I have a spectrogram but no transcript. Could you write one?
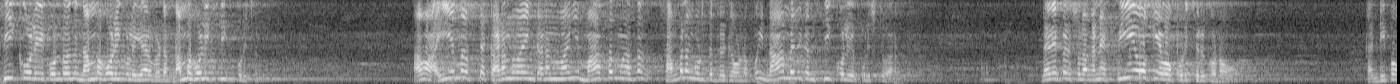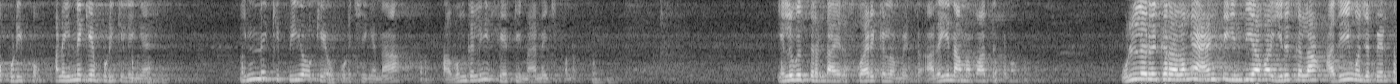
சீக்கோழியை கொண்டு வந்து நம்ம கோழிக்குள்ள ஏன் விடணும்? நம்ம கோழிக்கு சீக்கு பிடிச்சிடும். அவன் ஐஎம்எஃப்ட கடன் வாங்கி கடன் வாங்கி மாசம் மாசம் சம்பளம் கொடுத்துட்டு இருக்கவனை போய் நாம எதுக்கு அந்த சீக்கோழியை பிடிச்சிட்டு வரணும்? நிறைய பேர் சொல்லுவாங்க அண்ணே பிஓகேவை பிடிச்சிருக்கணும். கண்டிப்பாக பிடிப்போம். ஆனால் இன்னைக்கு ஏன் பிடிக்கலீங்க? இன்னைக்கு பிஓகேவை பிடிச்சீங்கன்னா அவங்களையும் சேர்த்து மேனேஜ் பண்ணணும். எழுபத்தி ரெண்டாயிரம் ஸ்கொயர் கிலோமீட்டர் அதையும் நாம பார்த்துக்கணும். உள்ள இருக்கிறவங்க ஆன்டி இந்தியாவா இருக்கலாம் அதையும் கொஞ்சம் பேர்த்த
